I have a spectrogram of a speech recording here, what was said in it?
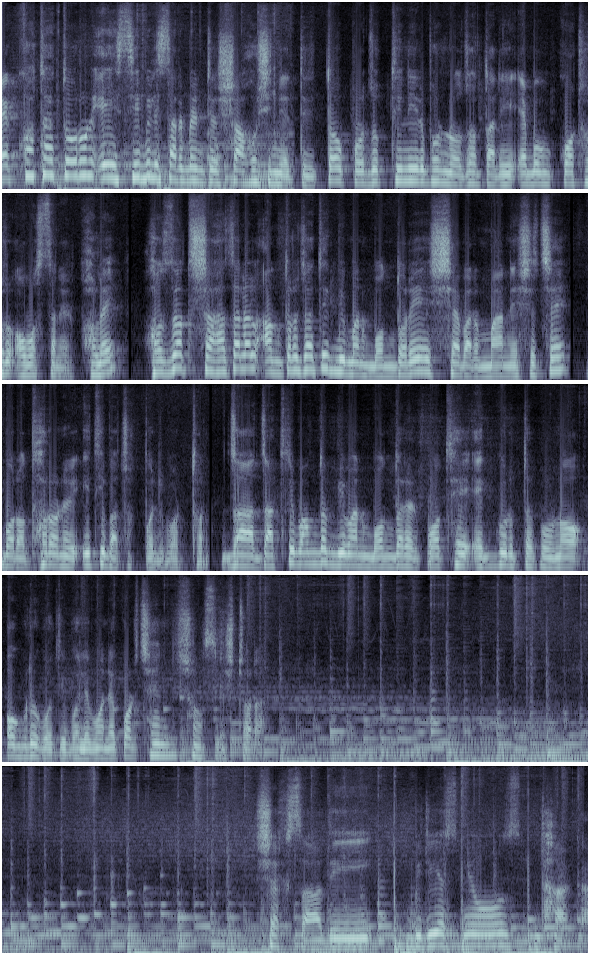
এক কথায় তরুণ এই সিভিল সার্ভেন্টের সাহসী নেতৃত্ব প্রযুক্তি নির্ভর নজরদারি এবং কঠোর অবস্থানের ফলে হজরত শাহজালাল আন্তর্জাতিক বিমানবন্দরে সেবার মান এসেছে বড় ধরনের ইতিবাচক পরিবর্তন, যা যাত্রীবান্ধব বিমানবন্দরের পথে এক গুরুত্বপূর্ণ অগ্রগতি বলে মনে করছেন সংশ্লিষ্টরা। Sheikh Sadi, BDS news, Dhaka.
